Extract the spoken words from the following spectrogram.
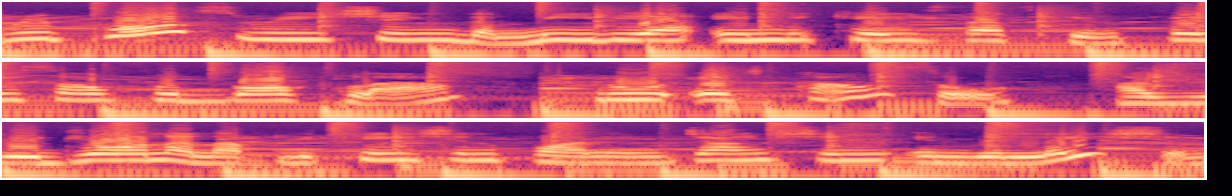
reports reaching the media indicates that King Faisal Football Club through its counsel, has withdrawn an application for an injunction in relation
